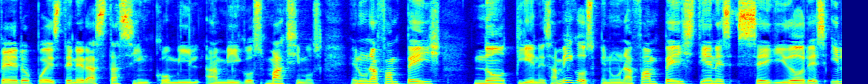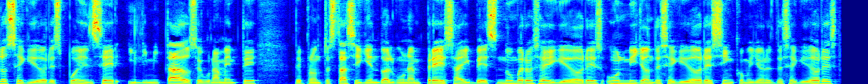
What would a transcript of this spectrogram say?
pero puedes tener hasta 5000 amigos máximos. En una fanpage no tienes amigos. En una fanpage tienes seguidores y los seguidores pueden ser ilimitados. Seguramente de pronto estás siguiendo alguna empresa y ves números de seguidores, un millón de seguidores, cinco millones de seguidores,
